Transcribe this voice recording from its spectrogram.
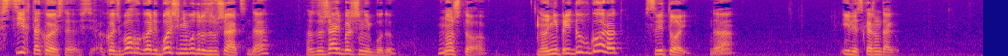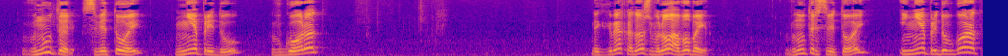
Стих такой, что Кодж Богу говорит, больше не буду разрушать, да? Разрушать больше не буду. Но что? Но не приду в город святой, да? Или, скажем так, внутрь святой не приду в город Кадош вло аво баир внутрь святой и не приду в город,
